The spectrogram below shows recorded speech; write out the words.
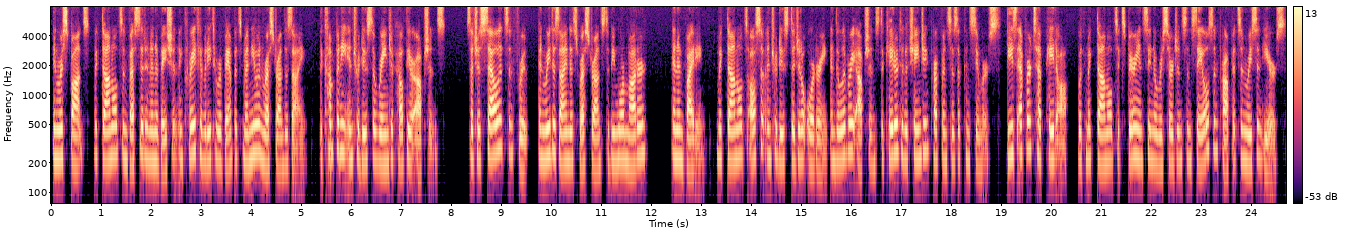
In response, McDonald's invested in innovation and creativity to revamp its menu and restaurant design. The company introduced a range of healthier options, such as salads and fruit, and redesigned its restaurants to be more modern and inviting. McDonald's also introduced digital ordering and delivery options to cater to the changing preferences of consumers. These efforts have paid off, with McDonald's experiencing a resurgence in sales and profits in recent years.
